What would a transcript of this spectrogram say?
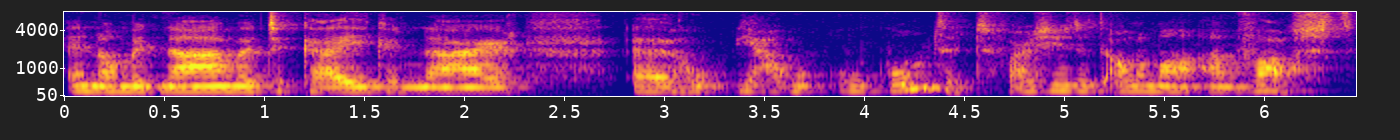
En dan met name te kijken naar uh, hoe, ja, hoe, hoe komt het? Waar zit het allemaal aan vast?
